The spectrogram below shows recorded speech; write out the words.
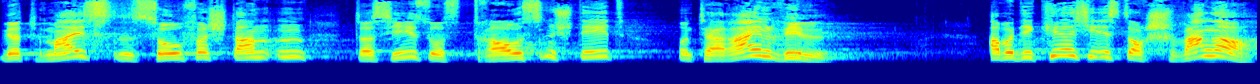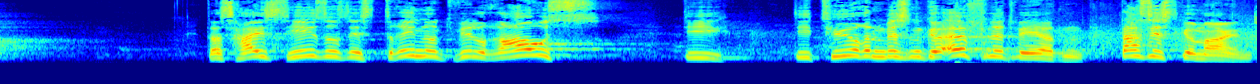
wird meistens so verstanden, dass Jesus draußen steht und herein will. Aber die Kirche ist doch schwanger. Das heißt, Jesus ist drin und will raus. Die, die Türen müssen geöffnet werden. Das ist gemeint.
